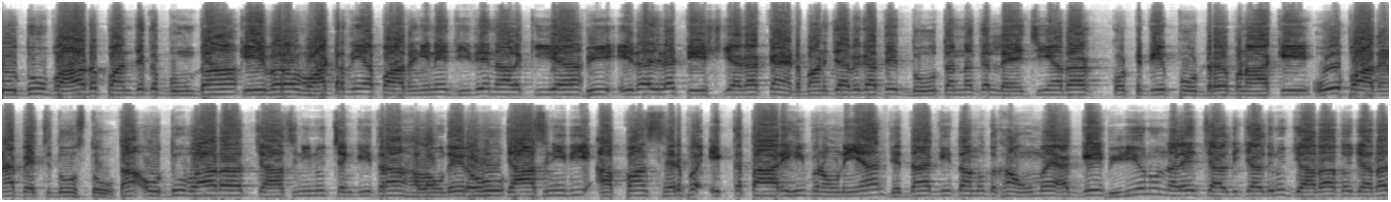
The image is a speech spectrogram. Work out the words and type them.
ਉਦੋਂ ਬਾਅਦ ਪੰਜ ਕੁ ਬੂੰਦਾਂ ਕੇਵਰ ਵਾਟਰ ਦੀਆਂ ਪਾ ਦੇਣੀਆਂ ਨੇ, ਜਿਹਦੇ ਨਾਲ ਕੀ ਆ ਵੀ ਇਹਦਾ ਜਿਹੜਾ ਟੇਸਟ ਹੈਗਾ ਘੈਂਟ ਬਣ ਜਾਵੇਗਾ ਤੇ ਦੋ ਤਿੰਨ ਕੁ ਲੈਚੀਆਂ ਦਾ ਕੁੱਟ ਕੇ ਪਾਊਡਰ ਬਣਾ ਕੇ ਉਹ ਪਾ ਦੇਣਾ ਵਿੱਚ ਦੋਸਤੋ। ਤਾਂ ਉਦੋਂ ਬਾਅਦ ਚਾਸਨੀ ਨੂੰ ਚੰਗੀ ਤਰ੍ਹਾਂ ਹਿਲਾਉਂਦੇ ਰਹੋ। ਚਾਸਨੀ ਦੀ ਆਪਾਂ ਸਿਰਫ ਇੱਕ ਤਾਰ ਹੀ ਬਣਾਉਣੀ ਆ, ਜਿੱਦਾਂ ਕਿ ਤੁਹਾਨੂੰ ਦਿਖਾਉਂ ਮੈਂ ਅੱਗੇ। ਵੀਡੀਓ ਨੂੰ ਨਾਲੇ ਚਲਦੀ ਚਲਦੀ ਨੂੰ ਜ਼ਿਆਦਾ ਤੋਂ ਜ਼ਿਆਦਾ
